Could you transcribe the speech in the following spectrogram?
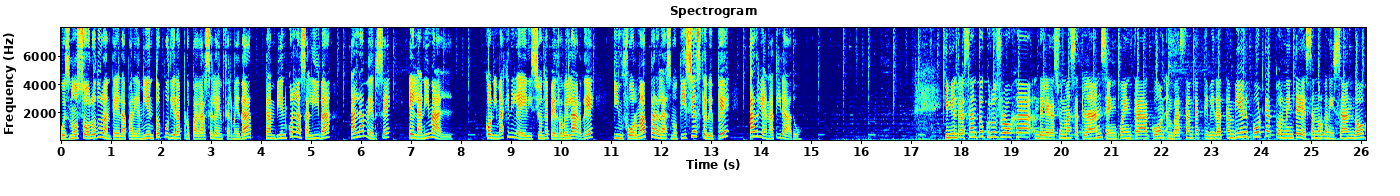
pues no solo durante el apareamiento pudiera propagarse la enfermedad, también con la saliva, al lamerse el animal. Con imagen y la edición de Pedro Velarde, informa para las noticias TVP Adriana Tirado. Y mientras tanto, Cruz Roja, Delegación Mazatlán, se encuentra con bastante actividad también porque actualmente están organizando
